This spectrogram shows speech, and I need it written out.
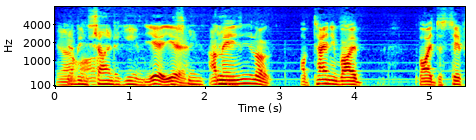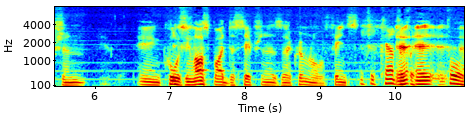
You know They've been I- signed again. yeah, yeah. been I mean, look, obtaining by by deception and causing loss by deception is a criminal offence It's a counterfeit uh, fraud. uh,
